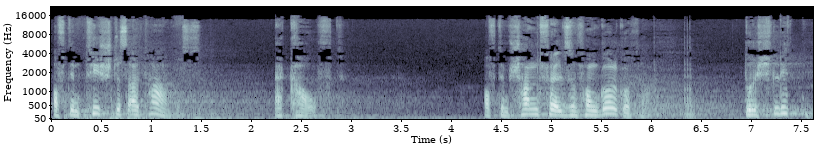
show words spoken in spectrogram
auf dem Tisch des Altares, erkauft, auf dem Schandfelsen von Golgotha. Durchlitten.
